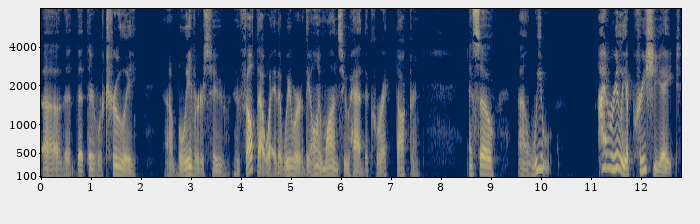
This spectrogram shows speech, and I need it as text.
uh, that that there were truly uh, believers who, who felt that way, that we were the only ones who had the correct doctrine. And so uh, we, I really appreciate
